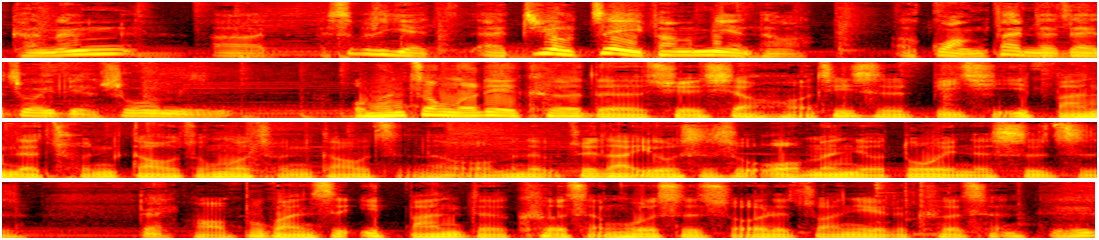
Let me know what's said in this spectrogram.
可能呃，是不是也呃，就这一方面哈，呃，广泛的再做一点说明。我们综合列科的学校哈，其实比起一般的纯高中或纯高职呢，我们的最大优势是我们有多元的师资。对，好，不管是一般的课程，或是所谓的专业的课程，嗯，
